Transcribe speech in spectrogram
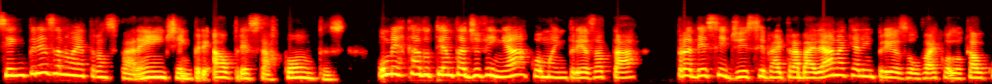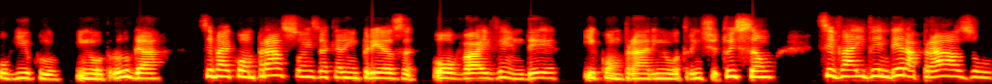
Se a empresa não é transparente ao prestar contas, o mercado tenta adivinhar como a empresa está para decidir se vai trabalhar naquela empresa ou vai colocar o currículo em outro lugar, se vai comprar ações daquela empresa ou vai vender e comprar em outra instituição, se vai vender a prazo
